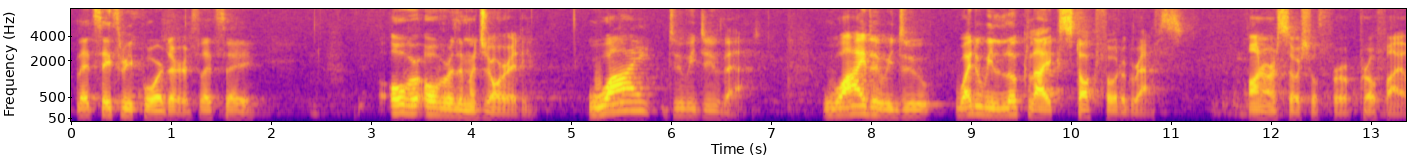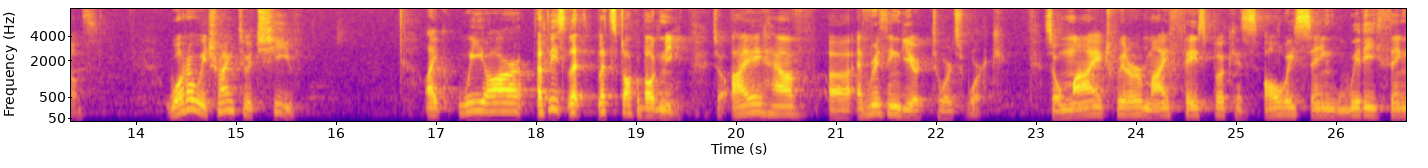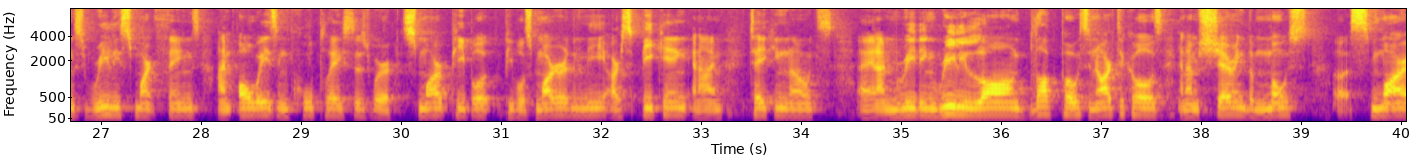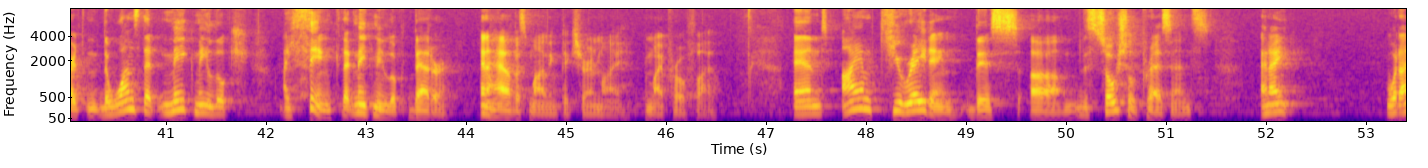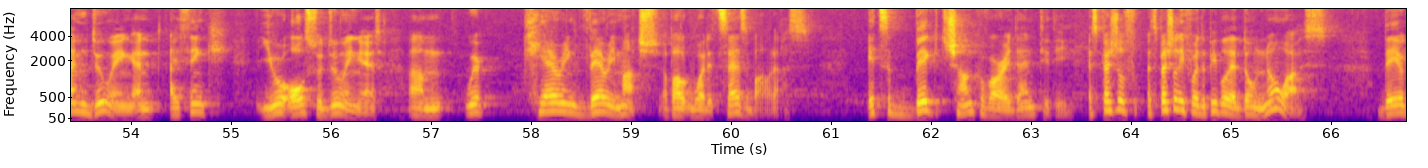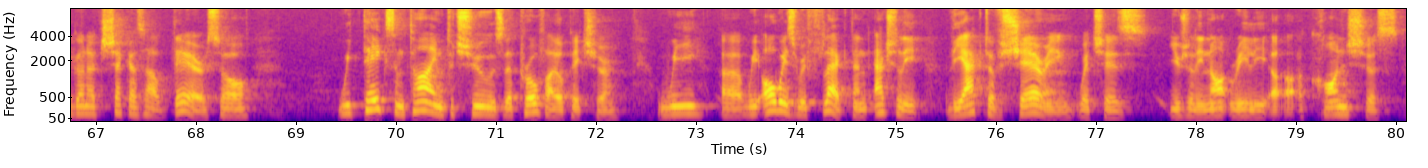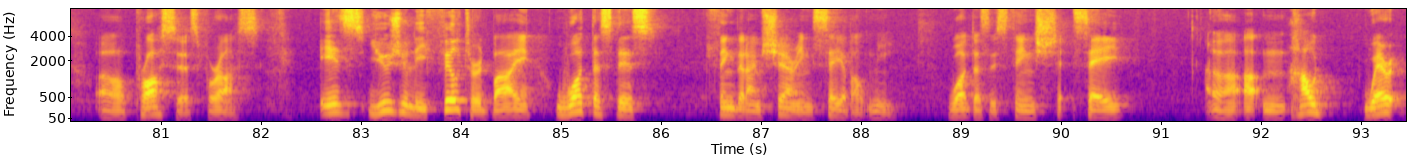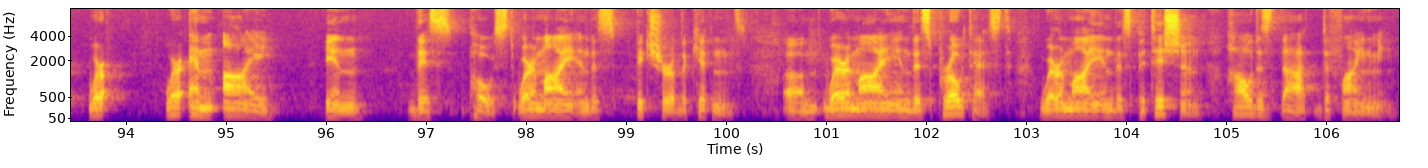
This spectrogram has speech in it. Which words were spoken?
let's say three quarters, let's say, over, over the majority. Why do we do that? Why do we do, why do we look like stock photographs on our social profiles? What are we trying to achieve? Like we are, at least let, let's talk about me. So I have uh, everything geared towards work. So my Twitter, my Facebook is always saying witty things, really smart things. I'm always in cool places where smart people, people smarter than me are speaking and I'm taking notes and I'm reading really long blog posts and articles and I'm sharing the most uh, smart, the ones that make me look, I think, that make me look better. And I have a smiling picture in my, in my profile. And I am curating this, um, this social presence and I what I'm doing, and I think you're also doing it, um, we're caring very much about what it says about us. It's a big chunk of our identity, especially, especially for the people that don't know us. They are gonna check us out there, so we take some time to choose the profile picture. We, uh, we always reflect, and actually the act of sharing, which is usually not really a, a conscious uh, process for us, is usually filtered by what does this thing that I'm sharing say about me? What does this thing say? Uh, um, how, where, where, where am I in this post? Where am I in this picture of the kittens? Um, where am I in this protest? Where am I in this petition? How does that define me?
